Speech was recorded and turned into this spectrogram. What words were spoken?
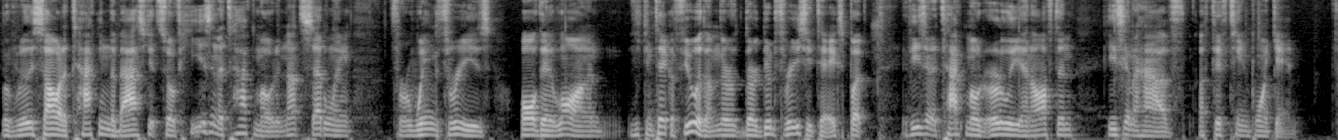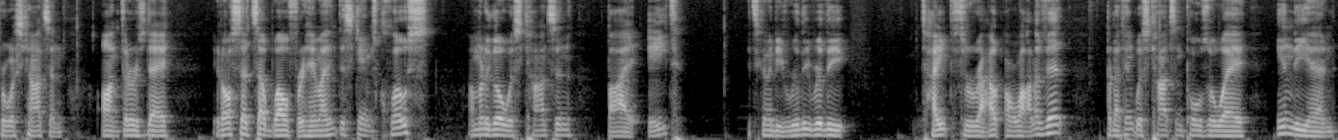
look really solid attacking the basket. So if he is in attack mode and not settling for wing threes all day long, and he can take a few of them, they're, they're good threes he takes, but if he's in attack mode early and often, he's going to have a 15 point game for Wisconsin on Thursday. It all sets up well for him. I think this game's close. I'm going to go Wisconsin by eight. It's going to be really, really tight throughout a lot of it, but I think Wisconsin pulls away in the end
